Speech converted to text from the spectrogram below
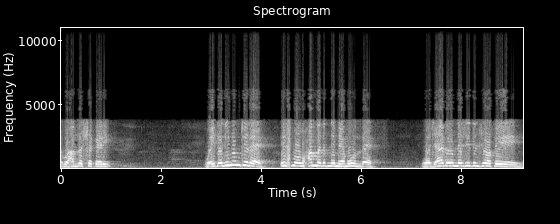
ابو حمزه شکری وې د دینوم چې ده اسمه محمد ابن میمون ده وجابر بن يزيد الجعفي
